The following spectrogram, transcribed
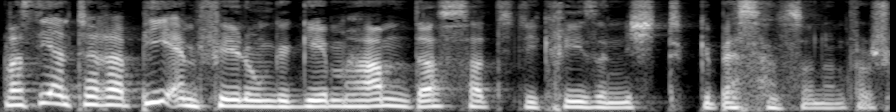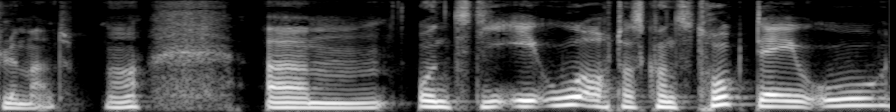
Was die an Therapieempfehlungen gegeben haben, das hat die Krise nicht gebessert, sondern verschlimmert. Ja. Ähm, und die EU, auch das Konstrukt der EU,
